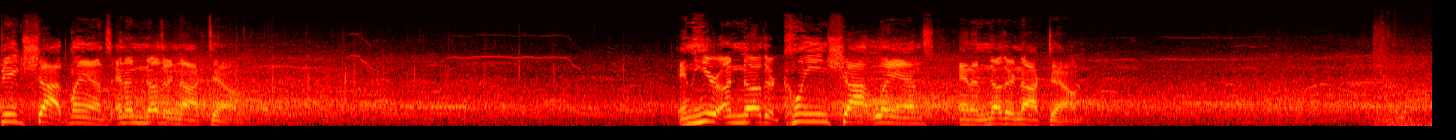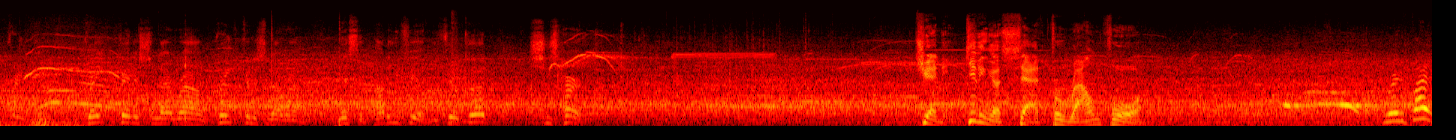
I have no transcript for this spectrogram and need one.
big shot lands and another knockdown. And here another clean shot lands and another knockdown. Great finish in that round. Great finish in that round. Listen, how do you feel? You feel good? She's hurt. Jenny getting us set for round four. You ready to fight?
